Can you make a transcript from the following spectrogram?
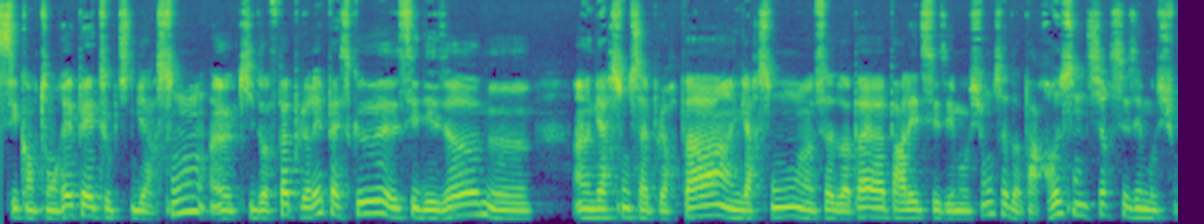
c'est quand on répète aux petits garçons euh, qu'ils doivent pas pleurer parce que euh, c'est des hommes, euh, un garçon ça pleure pas, un garçon ça doit pas parler de ses émotions, ça doit pas ressentir ses émotions.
